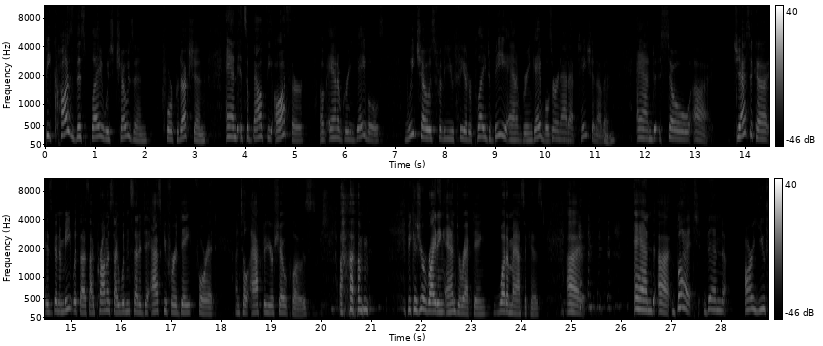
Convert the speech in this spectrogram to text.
because this play was chosen for production, and it's about the author of Anne of Green Gables. We chose for the Youth Theater play to be Anne of Green Gables or an adaptation of it, and so. Uh, Jessica is going to meet with us. I promised I wouldn't set it to ask you for a date for it until after your show closed. Um, because you're writing and directing. What a masochist. Uh, and, uh, but then our youth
